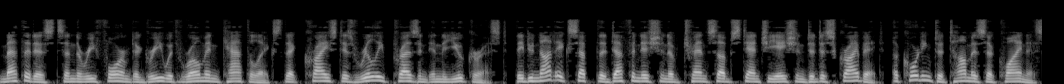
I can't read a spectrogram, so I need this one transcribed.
Methodists and the Reformed agree with Roman Catholics that Christ is really present in the Eucharist, they do not accept the definition of transubstantiation to describe it. According to Thomas Aquinas,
